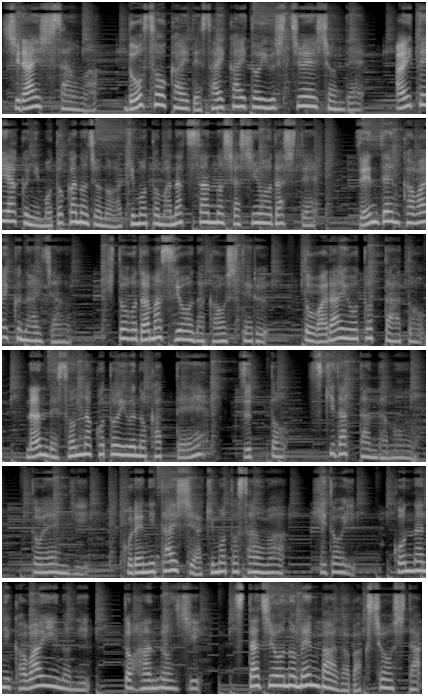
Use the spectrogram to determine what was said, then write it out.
白石さんは同窓会で再会というシチュエーションで相手役に元彼女の秋元真夏さんの写真を出して全然可愛くないじゃん人を騙すような顔してると笑いを取った後なんでそんなこと言うのかってずっと好きだったんだもんと演技これに対し秋元さんはひどいこんなに可愛いのにと反論しスタジオのメンバーが爆笑した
